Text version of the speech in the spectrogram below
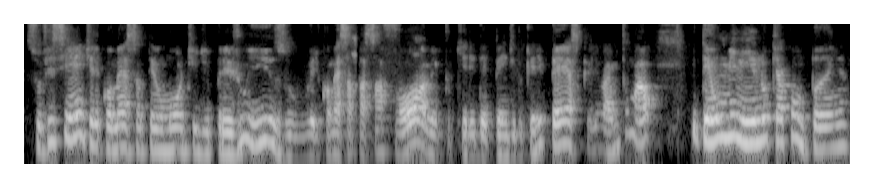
suficiente. Ele começa a ter um monte de prejuízo, ele começa a passar fome, porque ele depende do que ele pesca, ele vai muito mal. E tem um menino que acompanha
